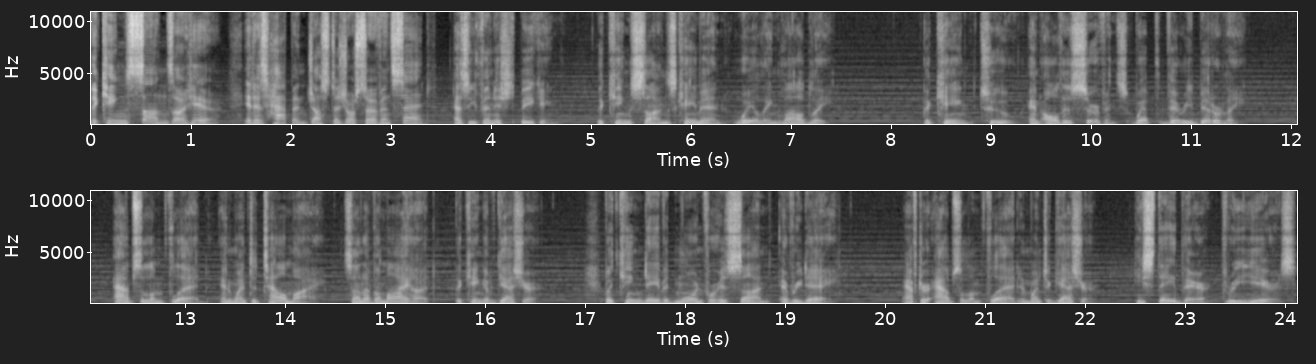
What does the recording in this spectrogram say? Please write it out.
the king's sons are here. It has happened just as your servant said. As he finished speaking, the king's sons came in, wailing loudly. The king, too, and all his servants wept very bitterly. Absalom fled and went to Talmai, son of Ammihud, the king of Geshur. But King David mourned for his son every day. After Absalom fled and went to Geshur, he stayed there three years.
